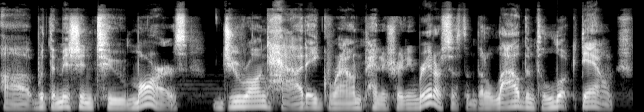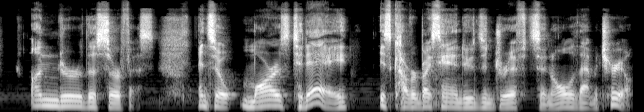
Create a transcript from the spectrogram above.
uh, with the mission to Mars, Zhurong had a ground penetrating radar system that allowed them to look down under the surface. And so Mars today is covered by sand dunes and drifts and all of that material.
